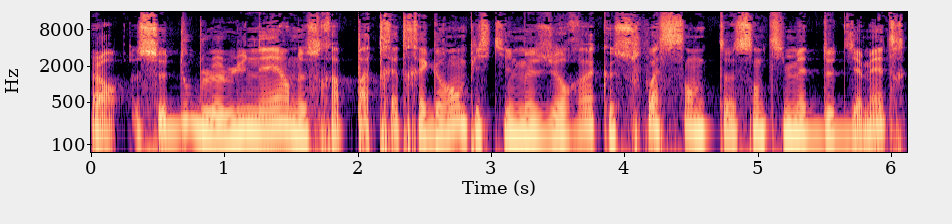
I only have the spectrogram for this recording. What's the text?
Alors, ce double lunaire ne sera pas très très grand puisqu'il mesurera que 60 cm de diamètre,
